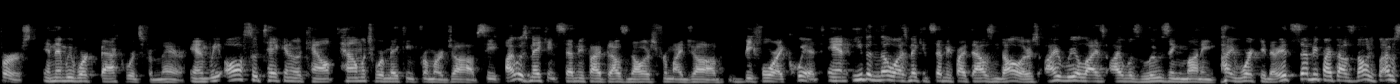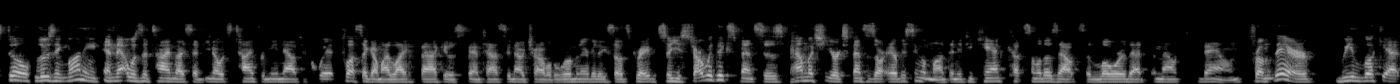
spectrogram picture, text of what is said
first, and then we work backwards from there. And we also take into account how much we're making from our job. See, I was making $75,000 from my job before I quit. And even though I was making $75,000, I realized I was losing money by working there. It's $75,000, but I was still losing money. And that was the time I said, you know, it's time for me now to quit. Plus, I got my life back. It was fantastic. Now I travel the world and everything. So it's great. So you start with expenses, how much your expenses are every single month. And if you can't cut some of those out to lower that amount down, from there, we look at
